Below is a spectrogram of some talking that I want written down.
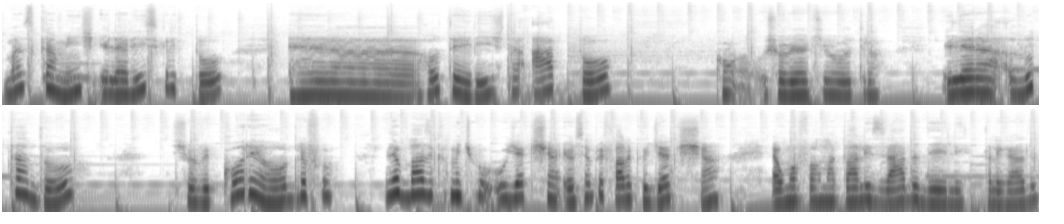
basicamente ele era escritor, era roteirista, ator, com, deixa eu ver aqui outro. Ele era lutador, deixa eu ver, coreógrafo. Ele é basicamente o, Jack Chan. Eu sempre falo que o Jack Chan é uma forma atualizada dele, tá ligado?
